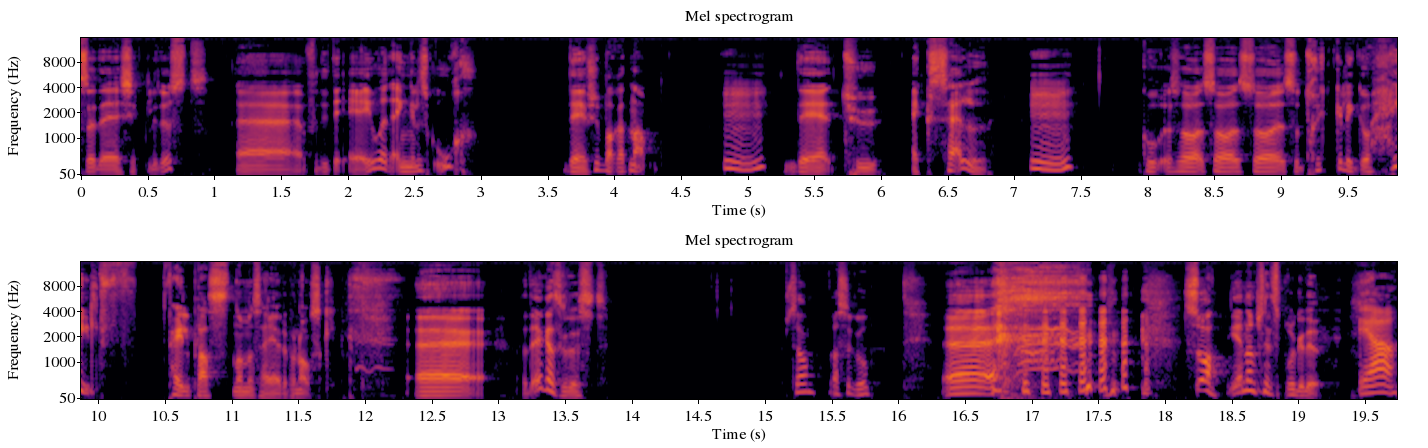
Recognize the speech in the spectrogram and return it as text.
så er skikkelig dust? Eh, fordi det er jo et engelsk ord. Det er jo ikke bare et navn. Det er to excel. Hvor, så, så, så, så trykket ligger jo helt feil plass når vi sier det på norsk. Eh, og det er ganske dust. Sånn, vær så god. Eh, så, gjennomsnittsbruker du. Ja.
